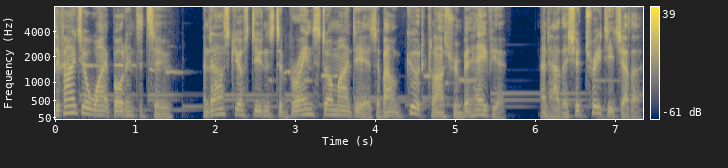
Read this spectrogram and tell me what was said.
Divide your whiteboard into two and ask your students to brainstorm ideas about good classroom behavior and how they should treat each other.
